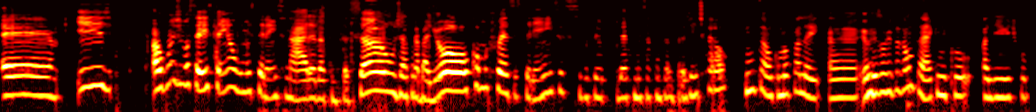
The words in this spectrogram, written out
É, e alguns de vocês têm alguma experiência na área da computação? Já trabalhou? Como que foi essa experiência? Se você puder começar contando pra gente, Carol. Então, como eu falei, é, eu resolvi fazer um técnico ali, tipo,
